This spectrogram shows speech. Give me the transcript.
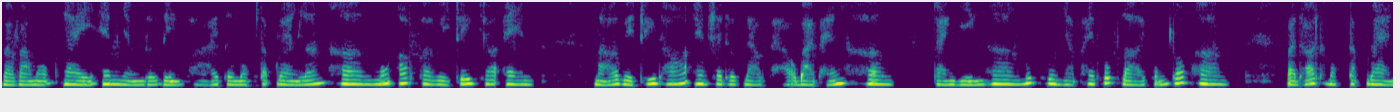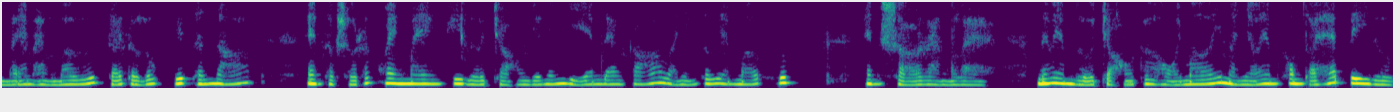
Và vào một ngày em nhận được điện thoại từ một tập đoàn lớn hơn muốn offer vị trí cho em. Mà ở vị trí đó em sẽ được đào tạo bài bản hơn, toàn diện hơn, mức thu nhập hay phúc lợi cũng tốt hơn. Và đó là một tập đoàn mà em hằng mơ ước kể từ lúc biết đến nó. Em thật sự rất hoang mang khi lựa chọn giữa những gì em đang có và những thứ em mơ ước. Em sợ rằng là nếu em lựa chọn cơ hội mới mà nhớ em không thể happy được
